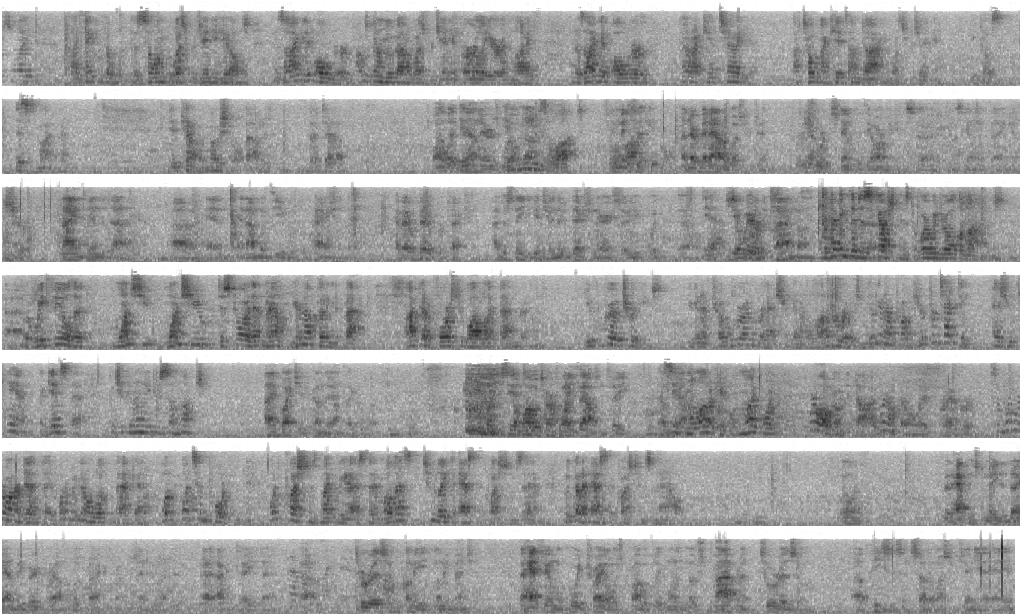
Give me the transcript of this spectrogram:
Personally, I think of the, the song, The West Virginia Hills. As I get older, I was gonna move out of West Virginia earlier in life, but as I get older, God, I can't tell you. I've told my kids I'm dying in West Virginia because this is my, home. get kind of emotional about it, but, uh. Well, I lived it- down there as well. It means a lot to It a lot of people. I've never been out of West Virginia for a Yeah. short stint with the Army is, uh, is the only thing. and, Sure. And I intend to die here. I'm with you with the passion. Have ever better protection. I just need to get you a new dictionary so you quit, uh, Yeah, so we're, rid of the time on. we're having the discussion as to where we draw the lines. Uh, But we feel that once you, once you destroy that mountain, you're not putting it back. I've got a forestry wildlife background. You can grow trees. You're gonna have trouble growing grass, you're gonna have a lot of erosion, you're gonna have problems. You're protecting as you can against that, but you can only do so much. I invite you to come down and take a look. I'd like to see it Don't long term. twenty thousand feet. And Come see, from a lot of people, from my point, we're all going to die, we're not gonna live forever. So when we're on our deathbed, what are we gonna look back at? What, what's important? What questions might we ask then? Well, that's too late to ask the questions then. We've gotta ask the questions now. Well, if, if it happens to me today, I'd be very proud to look back and represent who I do. I, I can tell you that. Uh, Tourism, let me, let me mention, the Hatfield McCoy Trail is probably one of the most vibrant tourism, uh, pieces in southern West Virginia, and it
